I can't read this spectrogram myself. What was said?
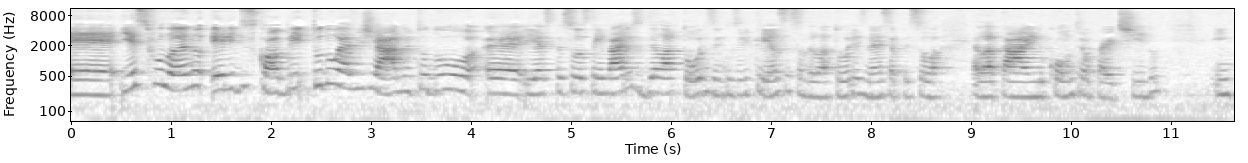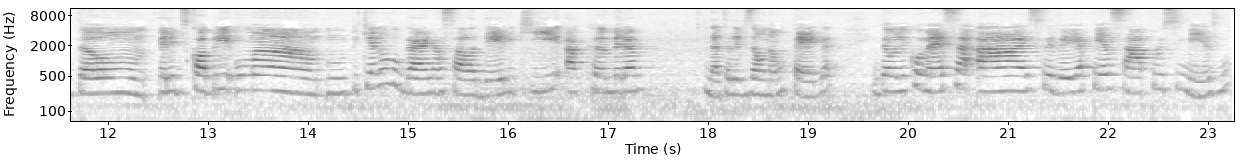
É, e esse fulano, ele descobre, tudo é vigiado e tudo. É, e as pessoas têm vários delatores, inclusive crianças são delatores, né? Se a pessoa ela tá indo contra o partido. Então, ele descobre uma, um pequeno lugar na sala dele que a câmera da televisão não pega. Então, ele começa a escrever e a pensar por si mesmo.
